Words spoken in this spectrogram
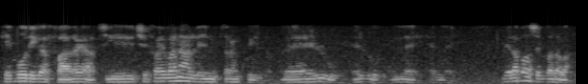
che voti che fa ragazzi, ci fai Van Allen tranquillo, è lui, è lui, è lei, è lei, ve la poso e vado avanti.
